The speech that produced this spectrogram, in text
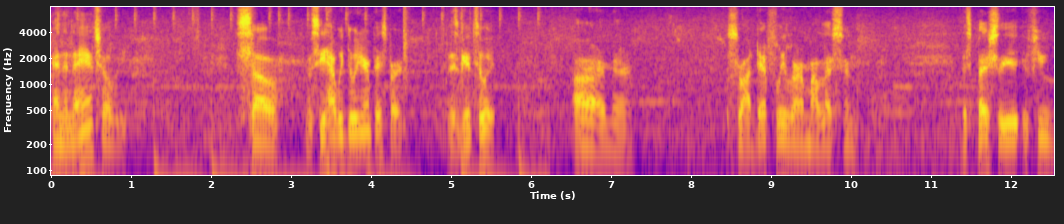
and then the anchovy. So let's see how we do here in Pittsburg. Let's get to it. All right, man. So I definitely learned my lesson, especially if you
